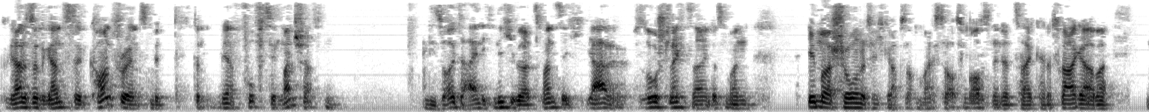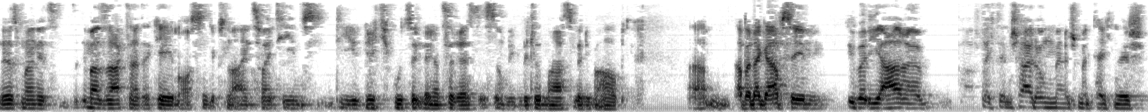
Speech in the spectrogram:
gerade so eine ganze Conference mit ja, 15 Mannschaften, die sollte eigentlich nicht über 20 Jahre so schlecht sein, dass man immer schon, natürlich gab es auch Meister aus dem Osten in der Zeit, keine Frage, aber ne, dass man jetzt immer sagt hat, okay, im Osten gibt es nur ein, zwei Teams, die richtig gut sind, der ganze Rest ist irgendwie Mittelmaß, wenn überhaupt. Ähm, aber da gab es eben über die Jahre ein paar schlechte Entscheidungen, managementtechnisch,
